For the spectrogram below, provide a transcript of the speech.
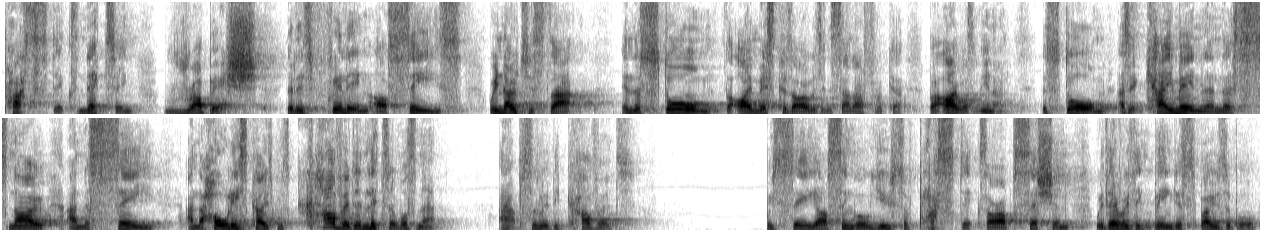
plastics, netting, rubbish that is filling our seas. We noticed that in the storm that I missed because I was in South Africa, but I wasn't, you know the storm as it came in, and the snow and the sea, and the whole East Coast was covered in litter, wasn't it? Absolutely covered. We see our single use of plastics, our obsession with everything being disposable,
